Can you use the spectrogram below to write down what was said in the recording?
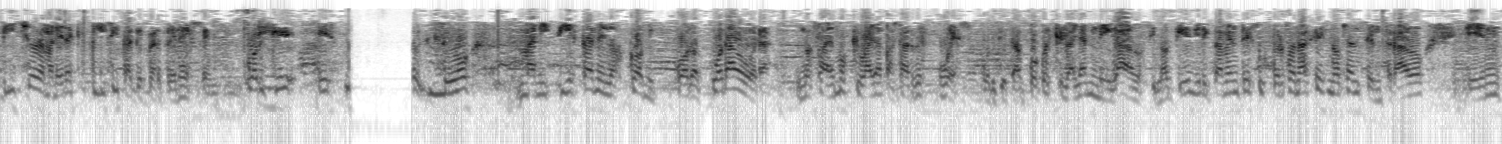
dicho de manera explícita que pertenecen. Porque es lo manifiestan en los cómics por, por ahora. No sabemos qué vaya a pasar después, porque tampoco es que lo hayan negado, sino que directamente sus personajes no se han centrado en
